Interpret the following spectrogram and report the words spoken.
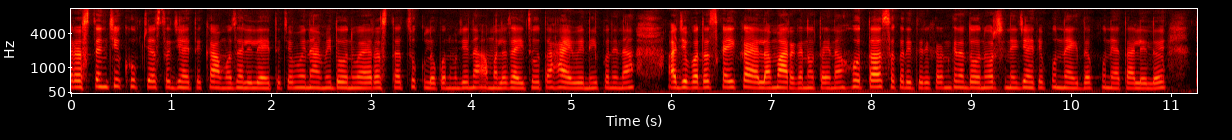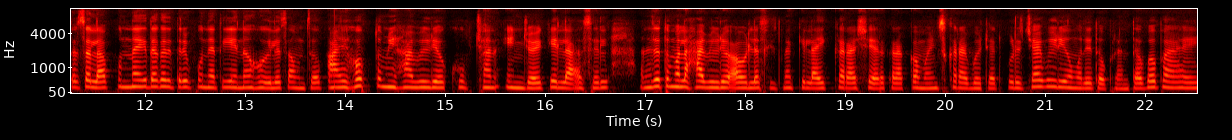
रस्त्यांची खूप जास्त जी आहे ते कामं झालेली आहेत. त्याच्यामुळे ना आम्ही दोन वेळा रस्ता चुकलो पण म्हणजे ना आम्हाला जायचं होतं हायवेने पण आहे ना अजिबातच काही कळायला मार्ग नव्हता. आहे ना होता असं कधीतरी कारण की ना दोन वर्षांनी जे आहे ते पुन्हा एकदा पुण्यात आलेलो आहे. तर चला पुन्हा एकदा कधीतरी पुण्यात येणं होईलच आमचं. आय होप तुम्ही हा व्हिडिओ खूप छान एन्जॉय केला असेल. आणि जर तुम्हाला हा व्हिडिओ आवडला असेल तर नक्की लाईक करा शेअर करा कमेंट्स करा. भेटूयात पुढच्या व्हिडिओमध्ये तोपर्यंत बाय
